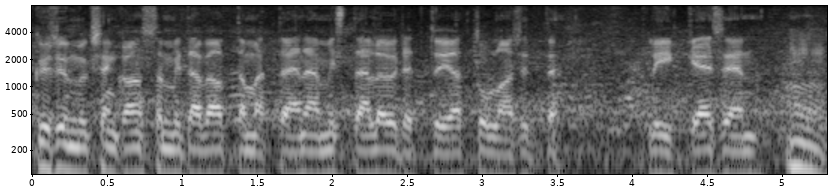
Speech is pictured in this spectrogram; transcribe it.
kysymyksen kanssa, mitä välttämättä enää mistään löydetty ja tullaan sitten liikkeeseen mm.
